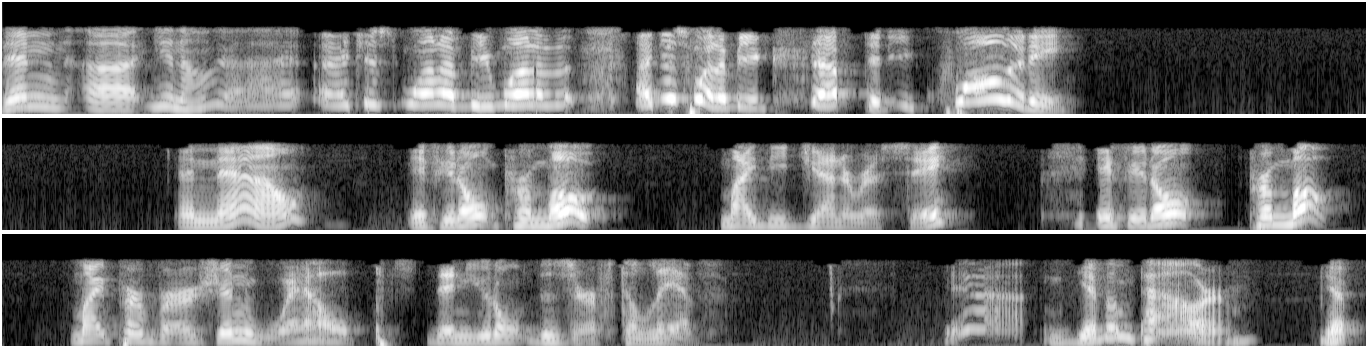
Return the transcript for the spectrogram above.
then uh, you know I, I just want to be one of the I just want to be accepted equality. And now, if you don't promote my degeneracy, if you don't promote my perversion, well, then you don't deserve to live. Yeah, give them power. Yep,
